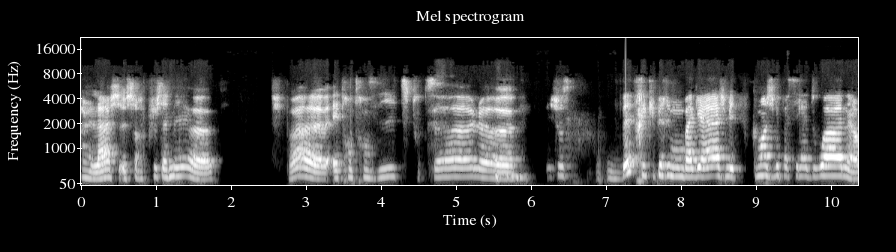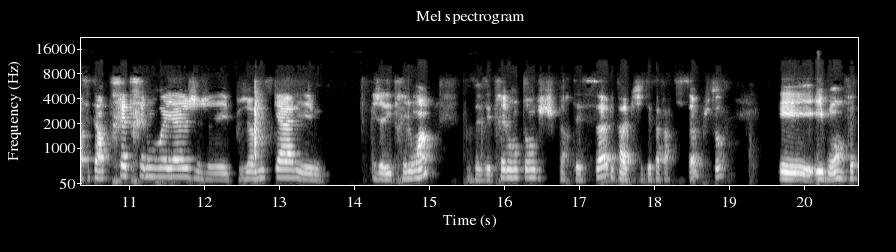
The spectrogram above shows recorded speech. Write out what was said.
oh là là, je ne saurais plus jamais, je sais pas, être en transit toute seule, des choses bêtes, récupérer mon bagage, mais comment je vais passer la douane? Alors c'était un très très long voyage, j'avais plusieurs escales et j'allais très loin. Ça faisait très longtemps que je partais seule, enfin que j'étais pas partie seule plutôt. Et, et bon, en fait,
